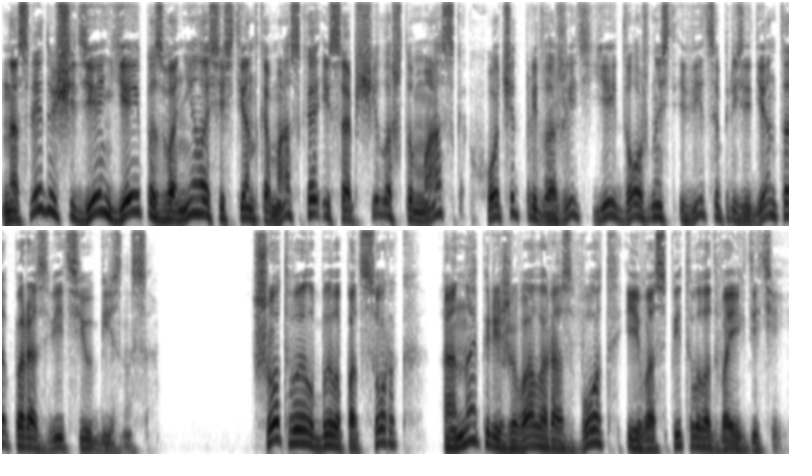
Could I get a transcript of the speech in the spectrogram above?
На следующий день ей позвонила ассистентка Маска и сообщила, что Маск хочет предложить ей должность вице-президента по развитию бизнеса. Шотвелл было под 40, она переживала развод и воспитывала двоих детей.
